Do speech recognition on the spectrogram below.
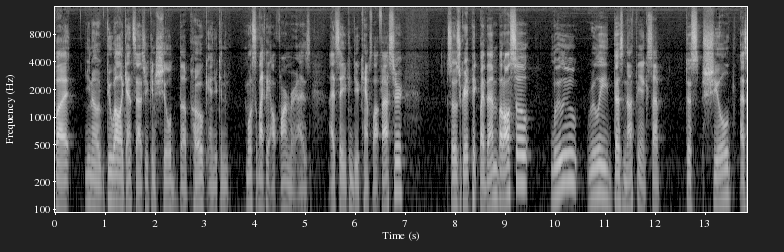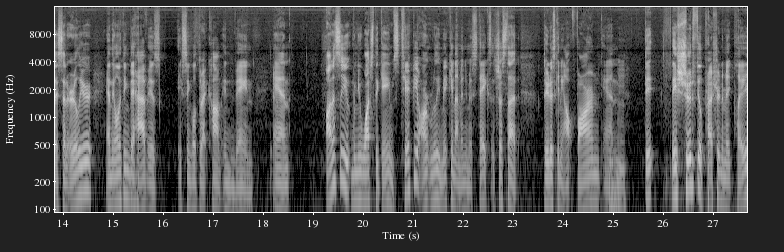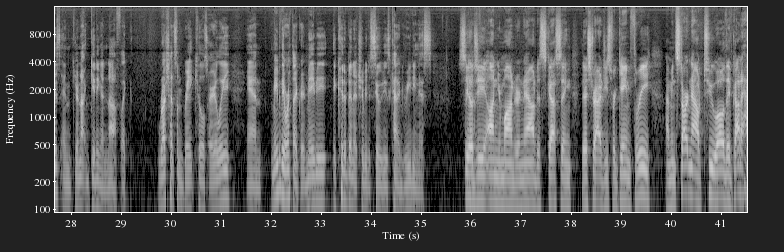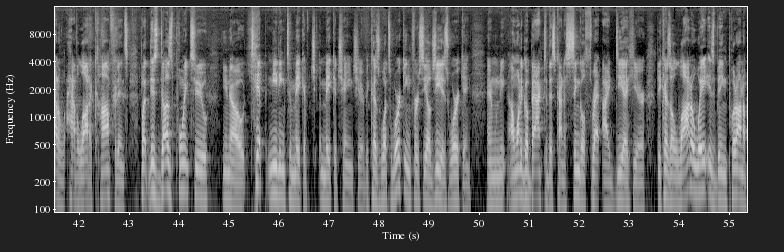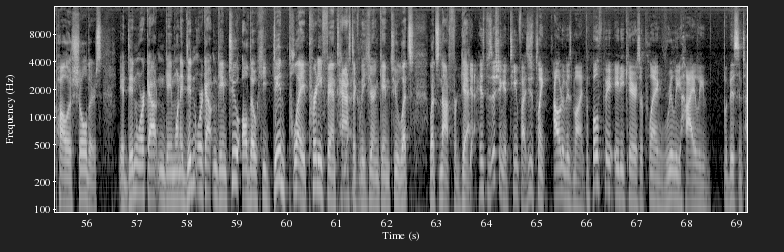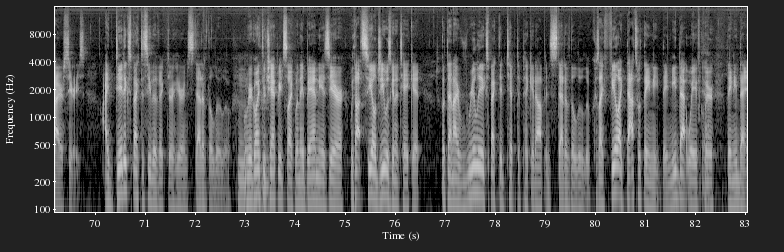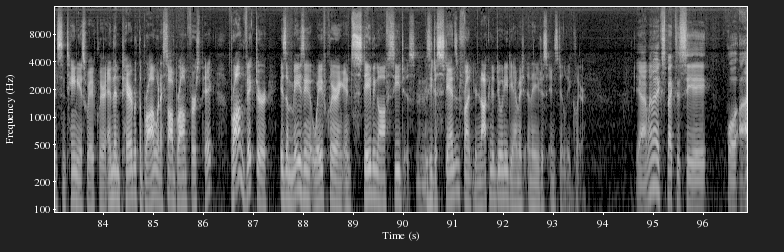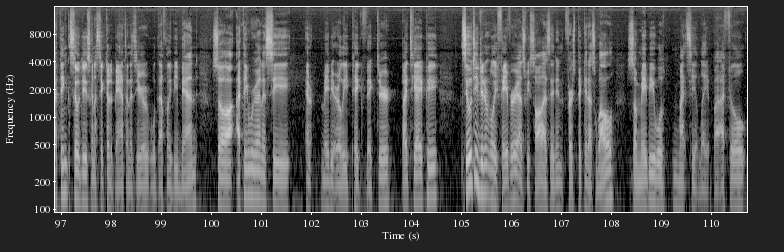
but you know do well against that. So you can shield the poke and you can most likely out farmer as I'd say you can do camps a lot faster. So it was a great pick by them. But also Lulu really does nothing except just shield, as I said earlier, and the only thing they have is a single threat comp in Vayne. Yeah. And honestly, when you watch the games, TIP aren't really making that many mistakes. It's just that they're just getting out farmed and mm-hmm. they they should feel pressure to make plays and you're not getting enough. Like Rush had some great kills early and maybe they weren't that great. Maybe it could have been attributed to CLG's kind of greediness. CLG on your monitor now discussing their strategies for game three. I mean, starting out 2 0, they've got to have, have a lot of confidence. But this does point to you know, tip needing to make a make a change here because what's working for CLG is working. And we, I want to go back to this kind of single threat idea here because a lot of weight is being put on Apollo's shoulders. It didn't work out in game one. It didn't work out in game two, although he did play pretty fantastically yeah. here in game two. Let's let's not forget. Yeah, his positioning in team fights, he's playing out of his mind. But both AD carriers are playing really highly this entire series. I did expect to see the Viktor here instead of the Lulu. Mm-hmm. When we were going through Champions Select, when they banned the Azir, we thought CLG was going to take it, but then I really expected Tip to pick it up instead of the Lulu because I feel like that's what they need. They need that wave clear. Yeah. They need that instantaneous wave clear. And then paired with the Braum, when I saw Braum first pick, Braum Viktor is amazing at wave clearing and staving off sieges because mm-hmm. he just stands in front. You're not going to do any damage, and then you just instantly clear. Yeah, I'm going to expect to see well, I think CLG is going to stick to the bans, and Azir will definitely be banned. So I think we're going to see an maybe early pick Viktor by TIP. CLG didn't really favor it, as we saw, as they didn't first pick it as well. So maybe we'll, we might see it late, but I feel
